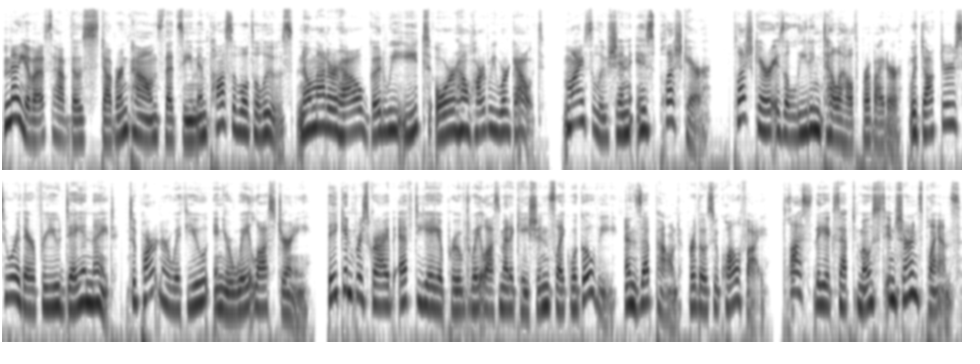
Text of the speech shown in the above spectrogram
Many of us have those stubborn pounds that seem impossible to lose, no matter how good we eat or how hard we work out. My solution is PlushCare. PlushCare is a leading telehealth provider with doctors who are there for you day and night to partner with you in your weight loss journey. They can prescribe FDA-approved weight loss medications like Wegovy and Zepbound for those who qualify. Plus, they accept most insurance plans.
